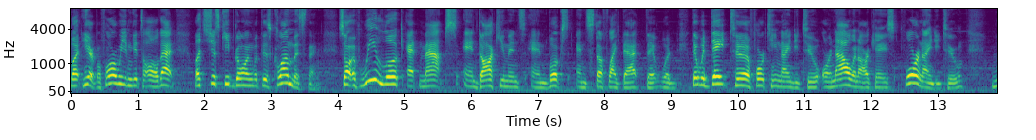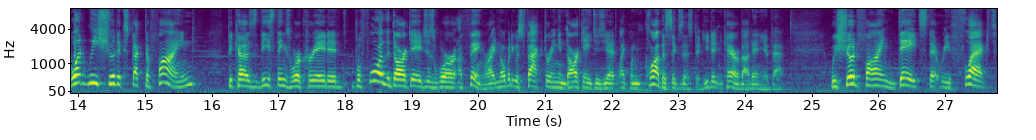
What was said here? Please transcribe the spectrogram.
But here, before we even get to all that, let's just keep going with this Columbus thing. So if we look at maps and documents and books and stuff like that that would that would date to 1492 or now in our case 492, what we should expect to find because these things were created before the Dark Ages were a thing, right? Nobody was factoring in Dark Ages yet, like when Columbus existed. He didn't care about any of that we should find dates that reflect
